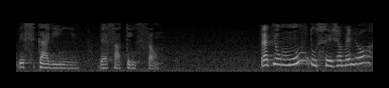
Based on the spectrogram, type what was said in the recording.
desse carinho, dessa atenção. Para que o mundo seja melhor.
